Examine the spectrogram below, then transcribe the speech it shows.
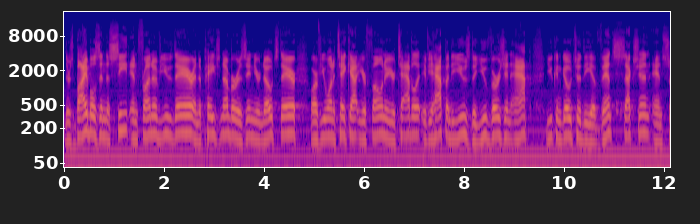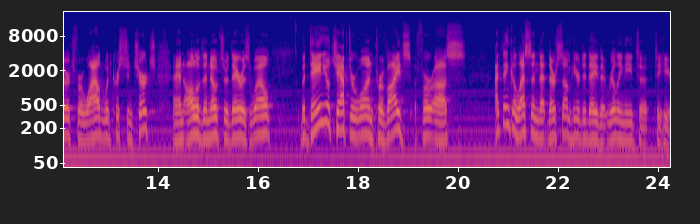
There's Bibles in the seat in front of you there, and the page number is in your notes there. Or if you want to take out your phone or your tablet, if you happen to use the YouVersion app, you can go to the events section and search for Wildwood Christian Church, and all of the notes are there as well. But Daniel chapter 1 provides for us I think a lesson that there's some here today that really need to, to hear.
